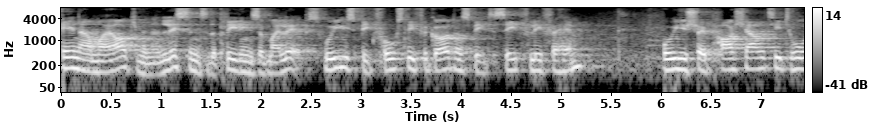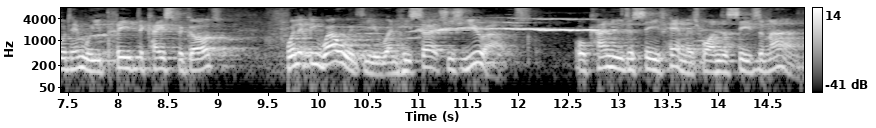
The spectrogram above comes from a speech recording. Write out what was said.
Hear now my argument and listen to the pleadings of my lips. Will you speak falsely for God and speak deceitfully for him? Will you show partiality toward him? Will you plead the case for God? Will it be well with you when he searches you out? Or can you deceive him as one deceives a man?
